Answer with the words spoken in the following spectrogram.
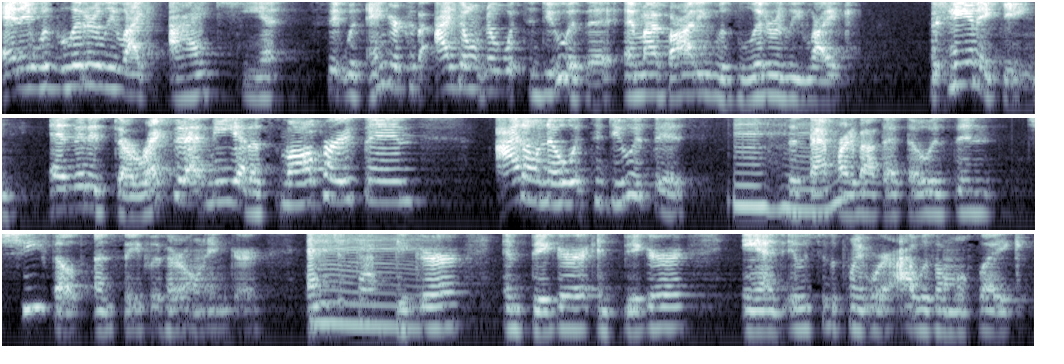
And it was literally like, I can't sit with anger because I don't know what to do with it. And my body was literally like panicking. And then it's directed at me at a small person. I don't know what to do with this. Mm-hmm. The sad part about that though is then she felt unsafe with her own anger. And it just got Mm. bigger and bigger and bigger. And it was to the point where I was almost like,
